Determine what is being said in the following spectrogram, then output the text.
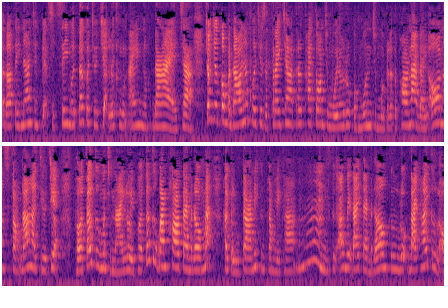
ទៅដល់ទីណាយើងពាក់ស៊ីស៊ីមើលទៅក៏ជឿជាក់លើខ្លួនឯងនោះដែរចាអញ្ចឹងយើងកុំបដ ாய் ណាធ្វើជាស្ត្រីចាត្រូវថែទាំជាមួយនឹងរូបមន្តជាមួយផលិតផលណាដែលដែលល្អនិងស្តង់ដារហើយជឿជាក់ប្រើទៅគឺមិនចំណាយលុយប្រើទៅគឺបានផលតែម្ដងណាហើយកលូតានេះគឺចង់និយាយថាគឺឲ្យមេដៃតែម្ដងគឺលក់ដាច់ហើយគឺល្អ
